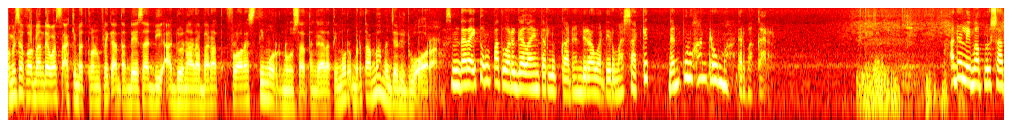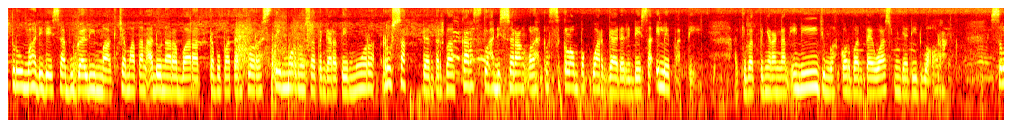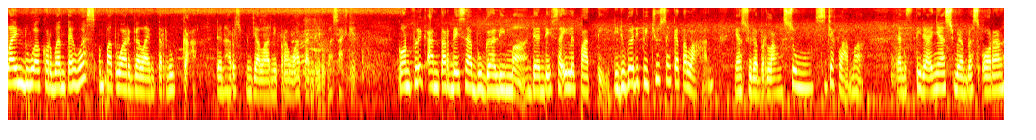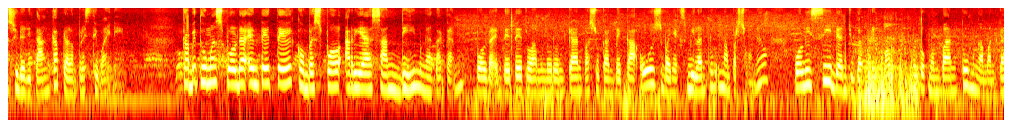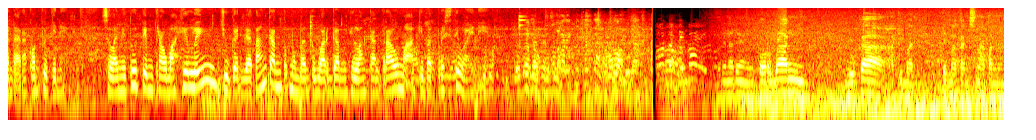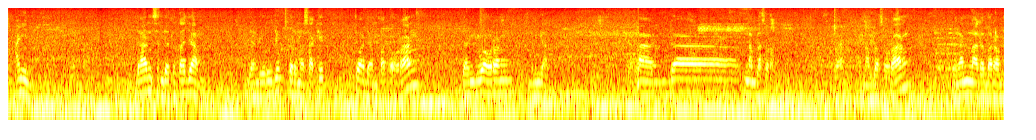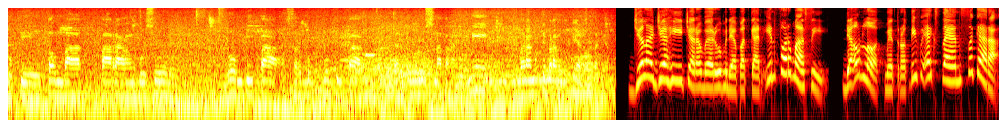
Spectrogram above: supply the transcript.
Pemirsa korban tewas akibat konflik antar desa di Adonara Barat, Flores Timur, Nusa Tenggara Timur bertambah menjadi dua orang. Sementara itu empat warga lain terluka dan dirawat di rumah sakit dan puluhan rumah terbakar. Ada 51 rumah di desa Bugalima, Kecamatan Adonara Barat, Kabupaten Flores Timur, Nusa Tenggara Timur, rusak dan terbakar setelah diserang oleh sekelompok warga dari desa Ilepati. Akibat penyerangan ini, jumlah korban tewas menjadi dua orang. Selain dua korban tewas, empat warga lain terluka dan harus menjalani perawatan di rumah sakit. Konflik antar desa Bugalima dan desa Ilepati diduga dipicu sengketa lahan yang sudah berlangsung sejak lama dan setidaknya 19 orang sudah ditangkap dalam peristiwa ini. Kabit Humas Polda NTT Kombes Pol Arya Sandi mengatakan Polda NTT telah menurunkan pasukan BKO sebanyak 96 personel, polisi dan juga brimob untuk membantu mengamankan daerah konflik ini. Selain itu, tim trauma healing juga didatangkan untuk membantu warga menghilangkan trauma akibat peristiwa ini. Kemudian ada yang korban luka akibat tembakan senapan angin dan senjata tajam yang dirujuk ke rumah sakit itu ada empat orang dan dua orang meninggal. Ada 16 orang, ya, 16 orang dengan ada barang bukti tombak, parang, busur, bom pipa, serbuk bom pipa, dan peluru senapan. Ini barang bukti barang bukti yang sudah diambil. Jelajahi cara baru mendapatkan informasi. Download Metro TV Extend sekarang.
